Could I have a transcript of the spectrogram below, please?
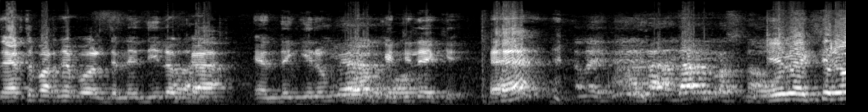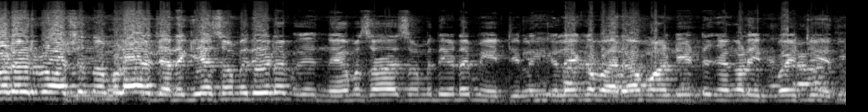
നേരത്തെ പറഞ്ഞ പോലെ തന്നെ ഇതിലൊക്കെ എന്തെങ്കിലും പോക്കറ്റിലേക്ക് ഈ വ്യക്തിനോട് ഒരു പ്രാവശ്യം നമ്മളെ ജനകീയ സമിതിയുടെ നിയമസഹായ സമിതിയുടെ മീറ്റിംഗിലേക്ക് വരാൻ വേണ്ടിയിട്ട് ഞങ്ങൾ ഇൻവൈറ്റ് ചെയ്തു.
